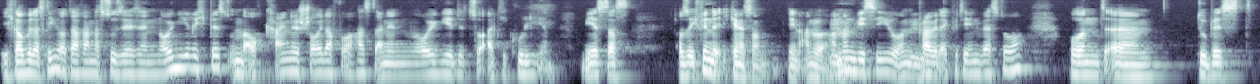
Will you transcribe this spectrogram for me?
ich glaube, das liegt auch daran, dass du sehr, sehr neugierig bist und auch keine Scheu davor hast, deine Neugierde zu artikulieren. Mir ist das, also ich finde, ich kenne jetzt noch den einen oder mhm. anderen VC und mhm. Private Equity Investor und ähm, du bist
